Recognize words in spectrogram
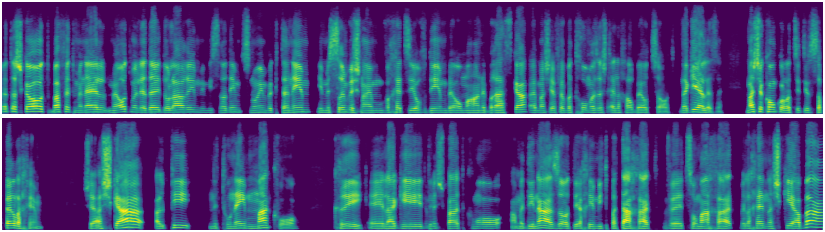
בית השקעות, באפט מנהל מאות מיליארדי דולרים ממשרדים צנועים וקטנים, עם 22 וחצי עובדים באומהה נברסקה, מה שיפה בתחום הזה שאין לך הרבה הוצאות. נגיע לזה. מה שקודם כל רציתי לספר לכם שהשקעה על פי נתוני מקרו, קרי אה, להגיד משפט כמו המדינה הזאת היא הכי מתפתחת וצומחת ולכן נשקיע בה,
